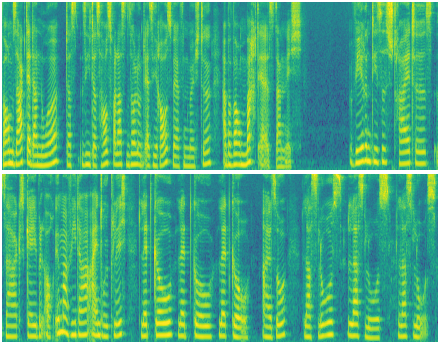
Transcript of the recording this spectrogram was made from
Warum sagt er dann nur, dass sie das Haus verlassen soll und er sie rauswerfen möchte, aber warum macht er es dann nicht? Während dieses Streites sagt Gable auch immer wieder eindrücklich Let go, let go, let go. Also lass los, lass los, lass los.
